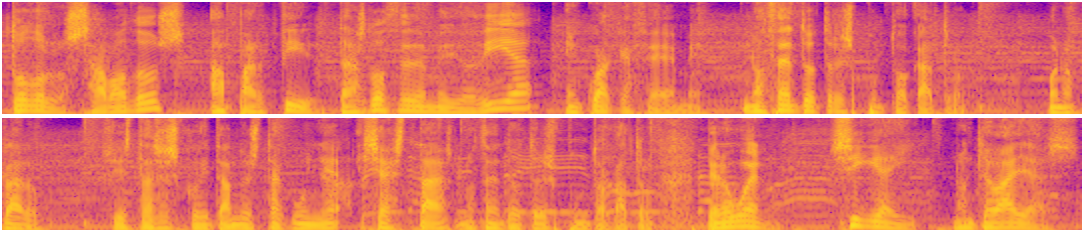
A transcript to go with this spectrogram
todos os sábados a partir das 12 de mediodía en Cuac FM, no 103.4. Bueno, claro, se estás escoitando esta cuña xa estás no 103.4. Pero bueno, sigue aí, non te vayas.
